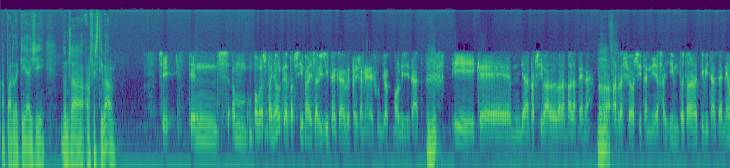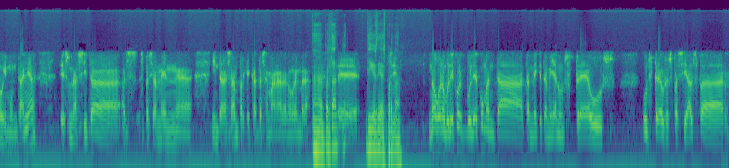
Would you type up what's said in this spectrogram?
a part de que hi hagi doncs, a- el festival. Sí, tens un, un poble espanyol que per si mereix la visita, que precisament és un lloc molt visitat, Uh -huh. i que ja per si val, val, val la pena. Però Mhm. a part d'això, si també afegim totes les activitats de neu i muntanya, és una cita es- especialment eh, interessant per aquest cap de setmana de novembre. Uh, per tant, Eh, digues, digues, perdona. sí. No, bueno, volia, volia comentar també que també hi ha uns preus uns preus especials per,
